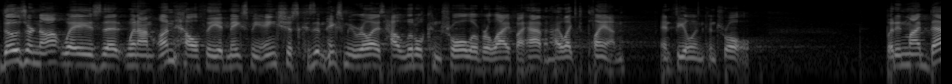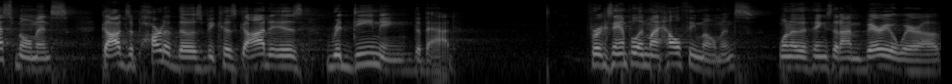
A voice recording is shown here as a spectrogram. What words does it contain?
Those are not ways that when I'm unhealthy, it makes me anxious because it makes me realize how little control over life I have, and I like to plan and feel in control. But in my best moments, God's a part of those because God is redeeming the bad. For example, in my healthy moments, one of the things that I'm very aware of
